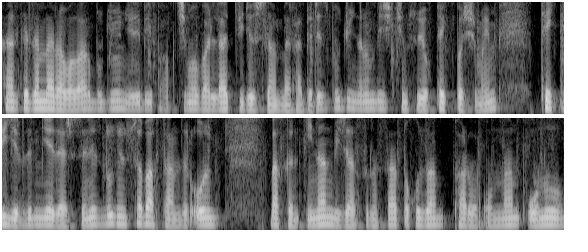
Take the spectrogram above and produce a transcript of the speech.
Herkese merhabalar. Bugün yeni bir PUBG Mobile Lite videosuyla beraberiz. Bugün yanımda hiç kimse yok. Tek başımayım. Tekli girdim. Niye derseniz. Bugün sabahtandır oyun bakın inanmayacaksınız. Saat 9'dan pardon ondan onu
